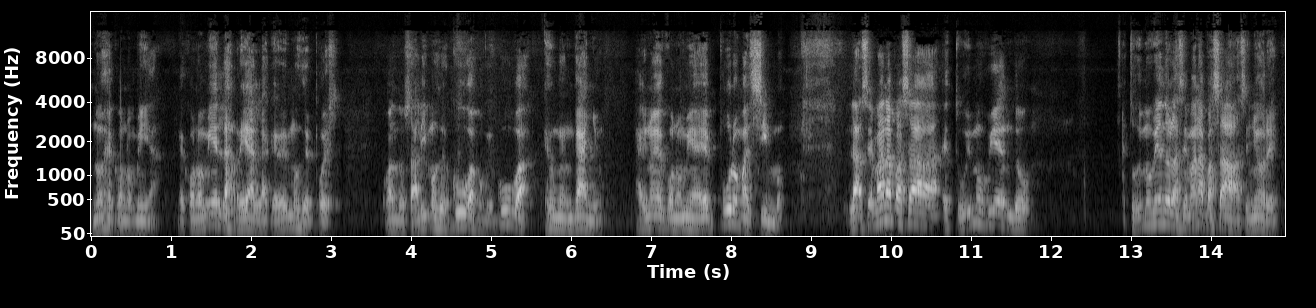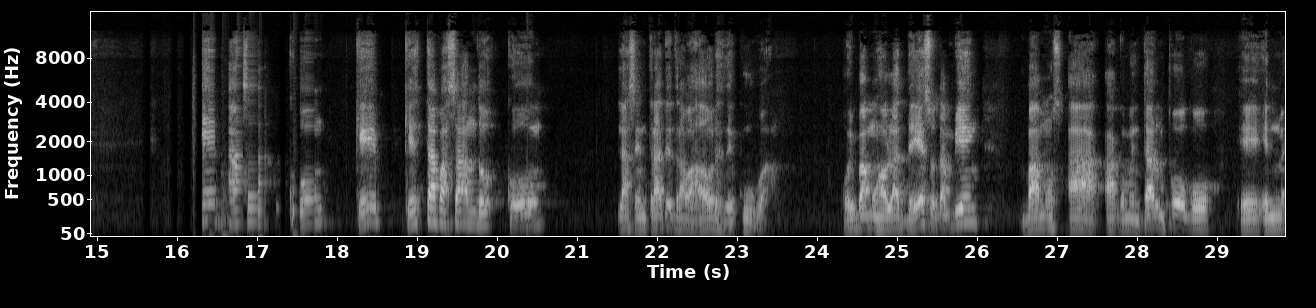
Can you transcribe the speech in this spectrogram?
no es economía. La economía es la real, la que vemos después, cuando salimos de Cuba, porque Cuba es un engaño. Ahí no hay economía, es puro marxismo. La semana pasada estuvimos viendo Estuvimos viendo la semana pasada, señores, qué pasa con qué, qué está pasando con la Central de Trabajadores de Cuba. Hoy vamos a hablar de eso también. Vamos a, comentar un poco. Eh, en,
